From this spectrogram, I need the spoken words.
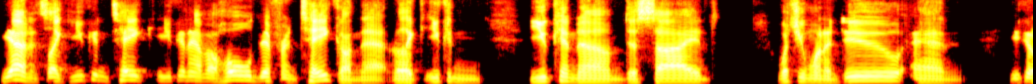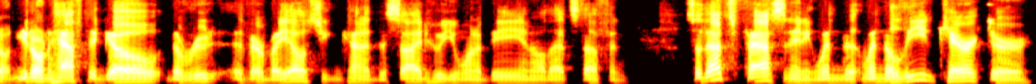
Yeah, and it's like you can take, you can have a whole different take on that. Like you can, you can um, decide what you want to do and you don't you don't have to go the route of everybody else. You can kind of decide who you want to be and all that stuff. And so that's fascinating when the when the lead character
